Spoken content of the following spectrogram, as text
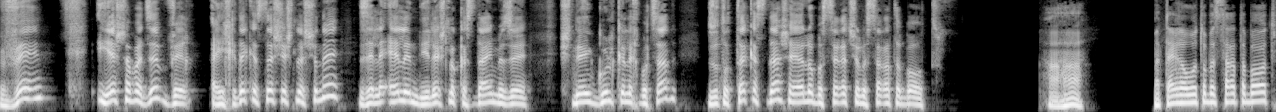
ויש שם את זה והיחידי קסדה שיש לשונה זה לאלנדיל יש לו קסדה עם איזה שני עיגול כלך בצד זאת אותה קסדה שהיה לו בסרט של שר הטבעות. אהה. מתי ראו אותו בשר הטבעות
